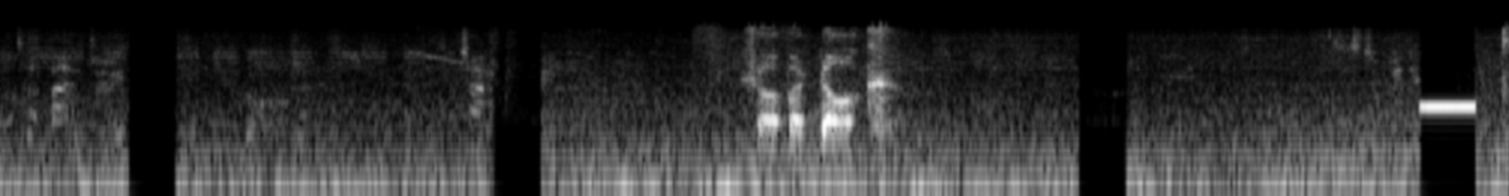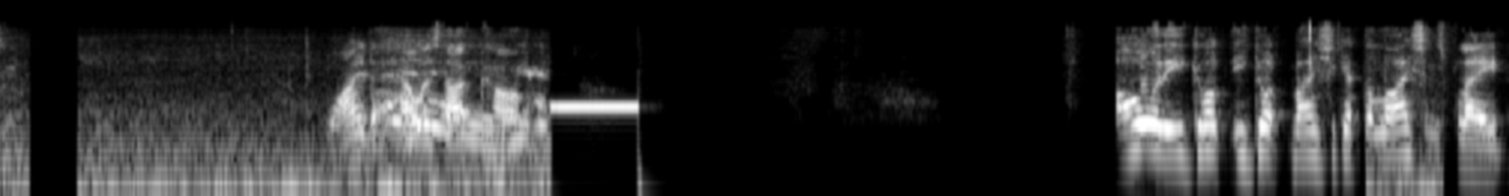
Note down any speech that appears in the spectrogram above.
what's that band doing? We've got... Turn- Shop and dock. Is it still going Why the hell is that car? Oh, and he got he got managed to get the license plate.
